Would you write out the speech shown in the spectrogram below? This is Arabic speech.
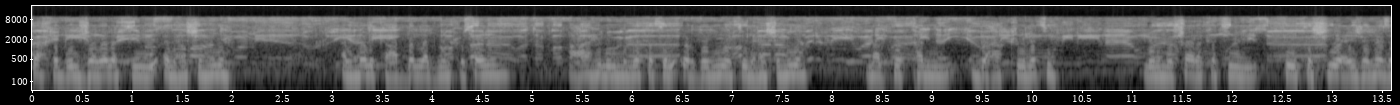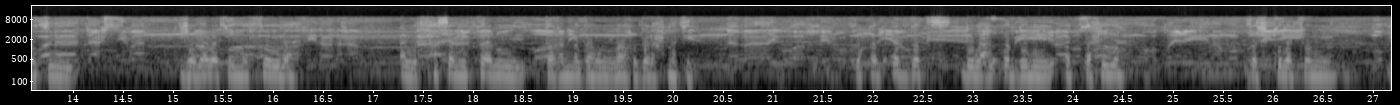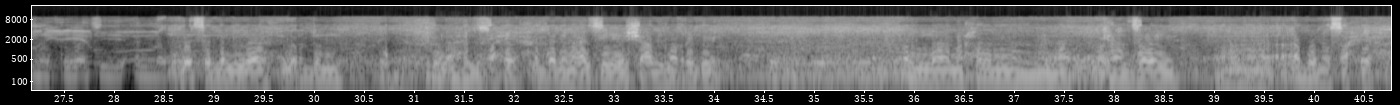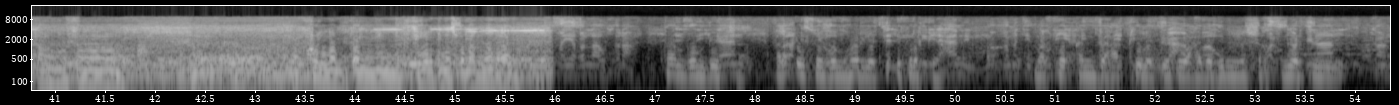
صاحب الجلالة الهاشمية الملك عبد الله بن الحسين عاهل المملكة الأردنية الهاشمية مرفوقا بعقيلته للمشاركة في تشييع جنازة جلالة المغفور له الحسن الثاني تغمده الله برحمته. وقد أدت للأردن التحية تشكيلة من القوات الموجودة باسم الأردن والأهل صحيح حبينا نعزي الشعب المغربي. المرحوم كان زي أبونا صحيح فكلنا متألمين كثير بالنسبة للوضع تام بومبيكي رئيس جمهورية إفريقيا مرفوقا بعقيلته وعدد من الشخصيات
